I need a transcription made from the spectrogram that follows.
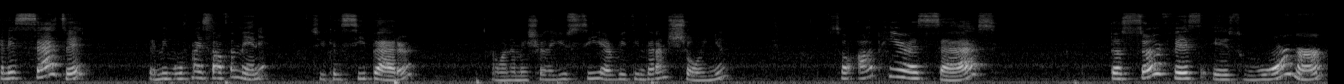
And it says it. Let me move myself a minute so you can see better. I want to make sure that you see everything that I'm showing you. So up here it says, the surface is warmer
